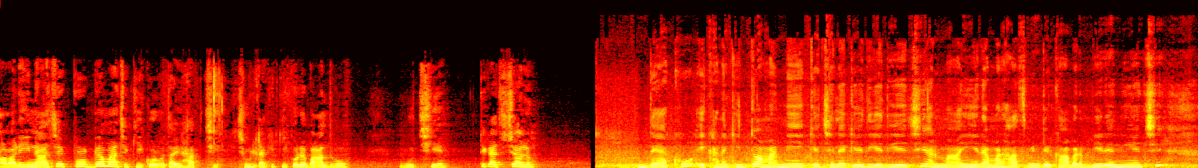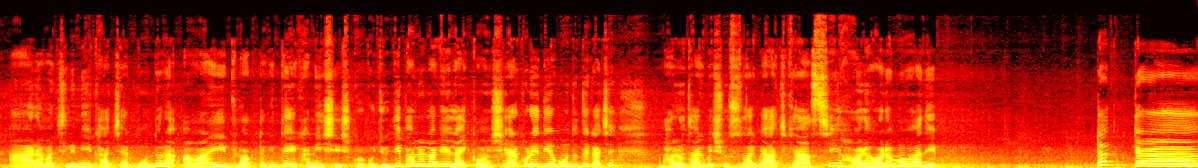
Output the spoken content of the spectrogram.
আবার এই নাচের প্রোগ্রাম আছে, কি করব তাই ভাবছি। চুলটাকে কি করে বাঁধবো, গুছিয়ে। ঠিক আছে, চলো। দেখো, এখানে কিন্তু আমার মেয়েকে, ছেলেকে দিয়ে দিয়েছি, আর মায়ের, আমার হাজব্যান্ডের খাবার বেড়ে নিয়েছি, আর আমার ছেলে মেয়ে খাচ্ছে। আর বন্ধুরা, আমার এই ব্লগটা কিন্তু এখানেই শেষ করব। যদি ভালো লাগে লাইক কমেন্ট শেয়ার করে দিও বন্ধুদের কাছে। ভালো থাকবে, সুস্থ থাকবে। আজকে আসছি, হর হর মহাদেব। 干。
